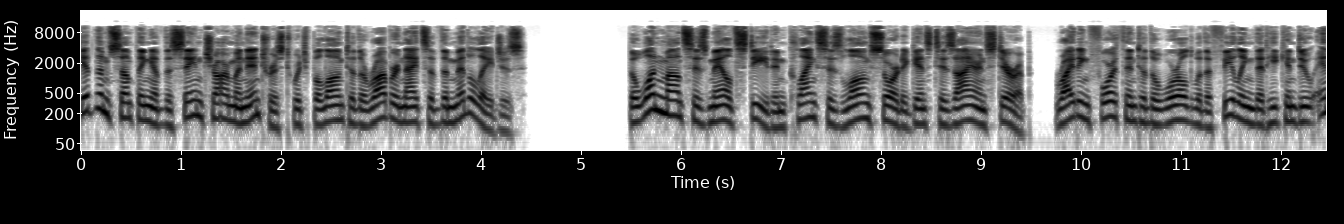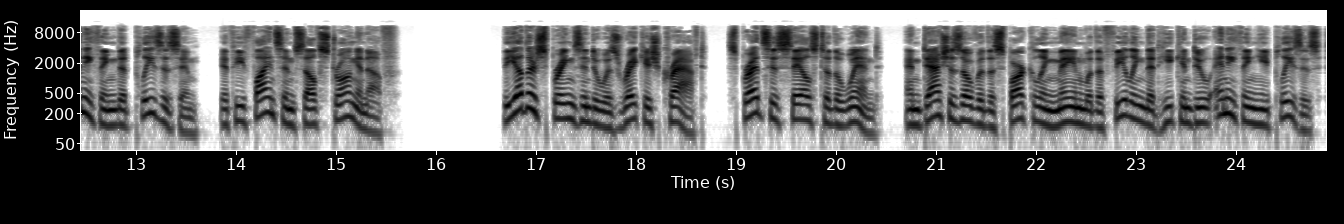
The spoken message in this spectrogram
give them something of the same charm and interest which belong to the robber knights of the Middle Ages. The one mounts his mailed steed and clanks his long sword against his iron stirrup, riding forth into the world with a feeling that he can do anything that pleases him, if he finds himself strong enough. The other springs into his rakish craft, spreads his sails to the wind, and dashes over the sparkling main with a feeling that he can do anything he pleases,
